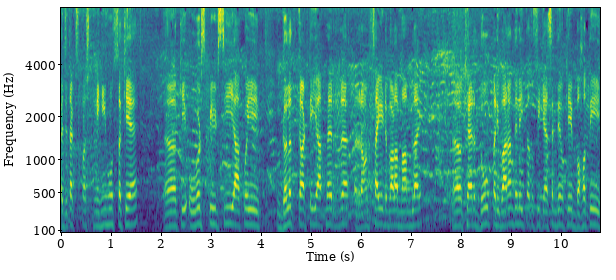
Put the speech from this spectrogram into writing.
ਅਜੇ ਤੱਕ ਸਪਸ਼ਟ ਨਹੀਂ ਹੋ ਸਕਿਆ। ਹੈ ਕਿ ਓਵਰ ਸਪੀਡ ਸੀ ਜਾਂ ਕੋਈ ਗਲਤ ਕੱਟ ਜਾਂ ਫਿਰ ਰੌਂਗ ਸਾਈਡ ਵਾਲਾ ਮਾਮਲਾ ਹੈ? ਖੈਰ, ਦੋ ਪਰਿਵਾਰਾਂ ਦੇ ਲਈ ਤਾਂ ਤੁਸੀਂ ਕਹਿ ਸਕਦੇ ਹੋ ਕਿ ਬਹੁਤ ਹੀ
